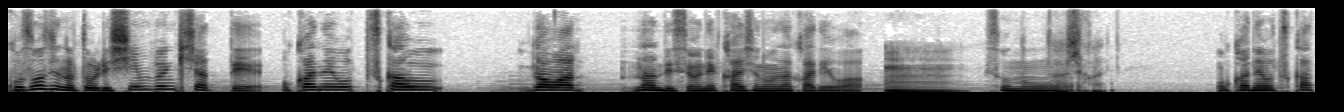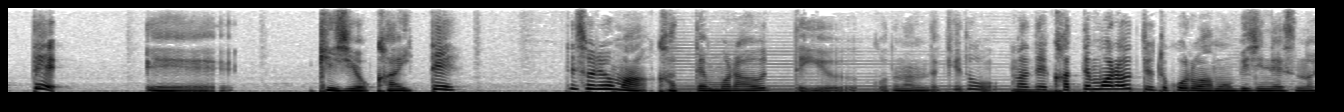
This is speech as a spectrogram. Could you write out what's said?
ご存知の通り新聞記者ってお金を使う側なんですよね会社の中では。うん。そのお金を使って、えー記事を書いてでそれをまあ買ってもらうっていうことなんだけど、まあ、で買ってもらうっていうところはもうビジネスの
